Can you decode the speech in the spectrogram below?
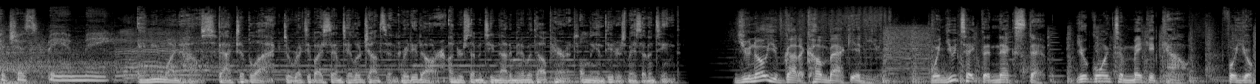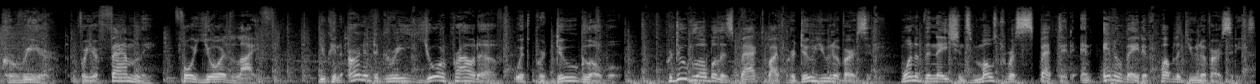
for just being me. Amy Winehouse, Back to Black, directed by Sam Taylor Johnson. Rated R, under 17, not a minute without parent. Only in theaters May 17th. You know you've got a comeback in you. When you take the next step, you're going to make it count for your career, for your family, for your life. You can earn a degree you're proud of with Purdue Global. Purdue Global is backed by Purdue University, one of the nation's most respected and innovative public universities.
